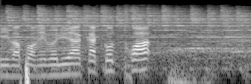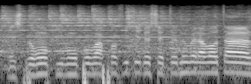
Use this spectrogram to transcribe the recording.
Il va pouvoir évoluer à 4 contre 3. Espérons qu'ils vont pouvoir profiter de cet nouvel avantage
